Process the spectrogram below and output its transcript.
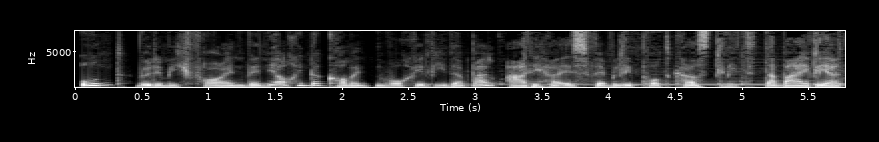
und würde mich freuen, wenn ihr auch in der kommenden Woche wieder beim ADHS Family Podcast mit dabei wärt.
